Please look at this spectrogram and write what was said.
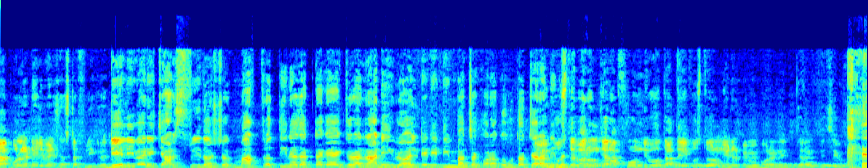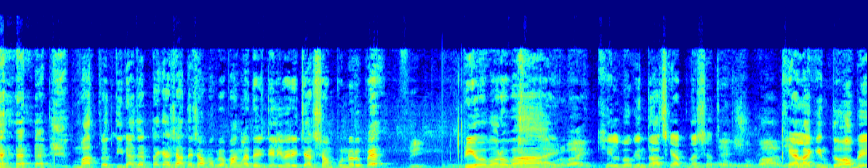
না পড়লে ডেলিভারি চার্জটা ফ্রি করে ডেলিভারি চার্জ ফ্রি দর্শক। মাত্র তিন হাজার টাকা এক জোড়া রানিং রয়্যাল টেডি ডিম বাচ্চা করা কবুতর যারা নেবেন বুঝতে পারুন যারা ফোন দিব তাদের বুঝতে পারুন এটার প্রেমে পড়ে না যারা নিতে চাইবে। মাত্র তিন হাজার টাকা সাথে সমগ্র বাংলাদেশ ডেলিভারি চার্জ সম্পূর্ণরূপে প্রিয় বড় ভাই খেলব কিন্তু আজকে আপনার সাথে। খেলা কিন্তু হবে।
